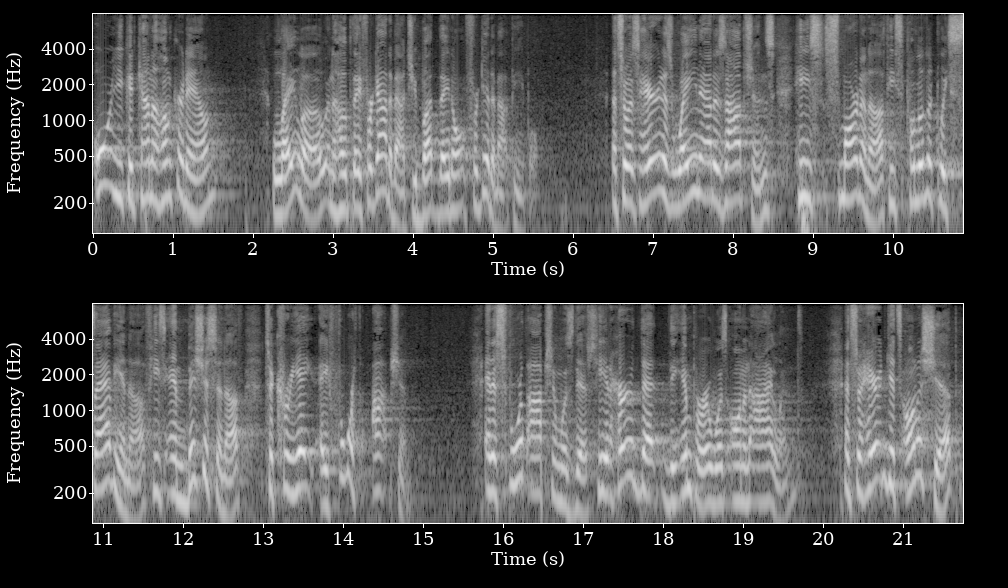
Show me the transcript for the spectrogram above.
Or you could kind of hunker down, lay low, and hope they forgot about you, but they don't forget about people. And so, as Herod is weighing out his options, he's smart enough, he's politically savvy enough, he's ambitious enough to create a fourth option. And his fourth option was this he had heard that the emperor was on an island. And so, Herod gets on a ship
